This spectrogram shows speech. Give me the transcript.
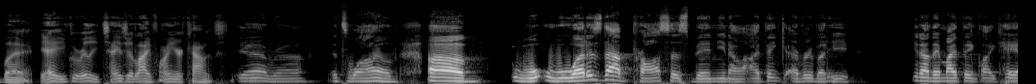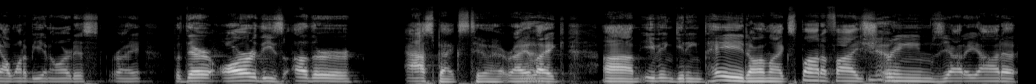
But yeah, you could really change your life on your couch. yeah, bro, it's wild. Um, wh- what has that process been? You know, I think everybody, you know, they might think like, hey, I want to be an artist, right? But there are these other aspects to it, right? Like. Um, even getting paid on like Spotify streams, yada yada.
